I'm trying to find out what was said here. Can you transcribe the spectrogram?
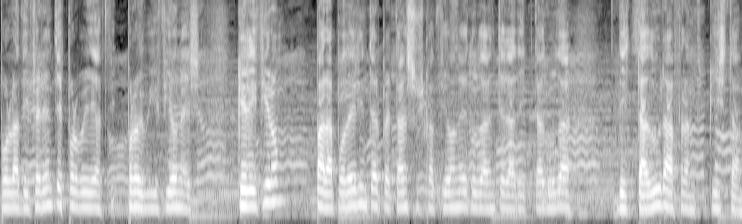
por las diferentes prohibiciones que le hicieron para poder interpretar sus canciones durante la dictadura franquista.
